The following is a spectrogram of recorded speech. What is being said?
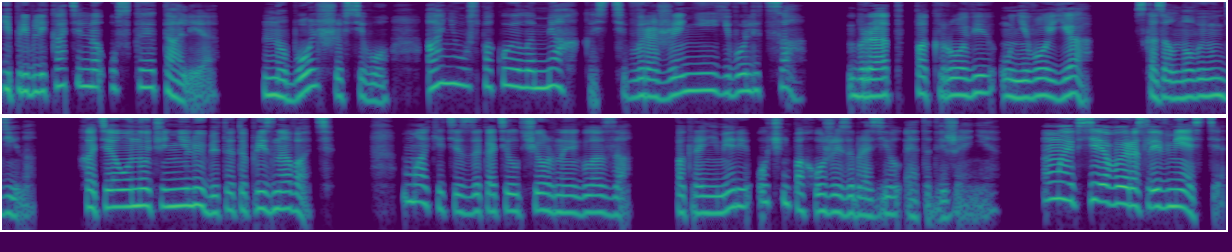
и привлекательно узкая талия, но больше всего Аню успокоила мягкость в выражении его лица. «Брат по крови у него я», — сказал новый Ундина, хотя он очень не любит это признавать. Макетис закатил черные глаза. По крайней мере, очень похоже изобразил это движение. «Мы все выросли вместе.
